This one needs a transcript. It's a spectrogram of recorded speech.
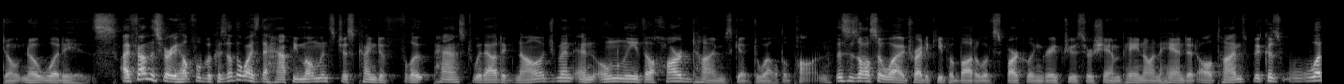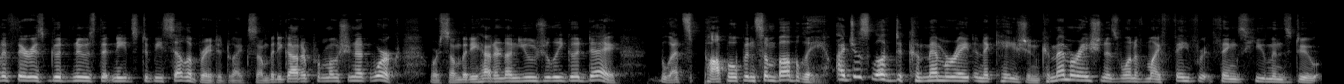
don't know what is. I found this very helpful because otherwise the happy moments just kind of float past without acknowledgement and only the hard times get dwelled upon. This is also why I try to keep a bottle of sparkling grape juice or champagne on hand at all times because what if there is good news that needs to be celebrated, like somebody got a promotion at work or somebody had an unusually good day. Let's pop open some bubbly. I just love to commemorate an occasion. Commemoration is one of my favorite things humans do,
